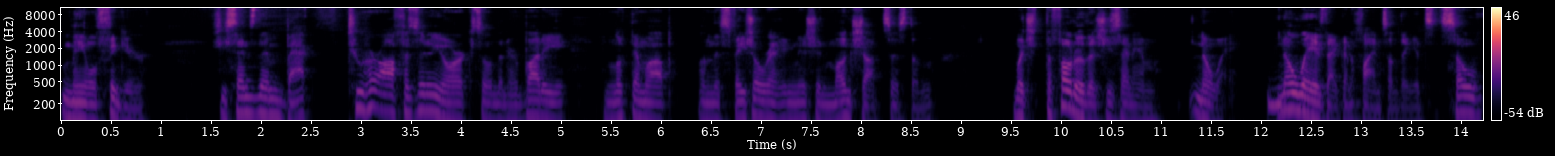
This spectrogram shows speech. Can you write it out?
male figure. She sends them back to her office in new york so that her buddy can look them up on this facial recognition mugshot system which the photo that she sent him no way. No way is that going to find something. It's so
